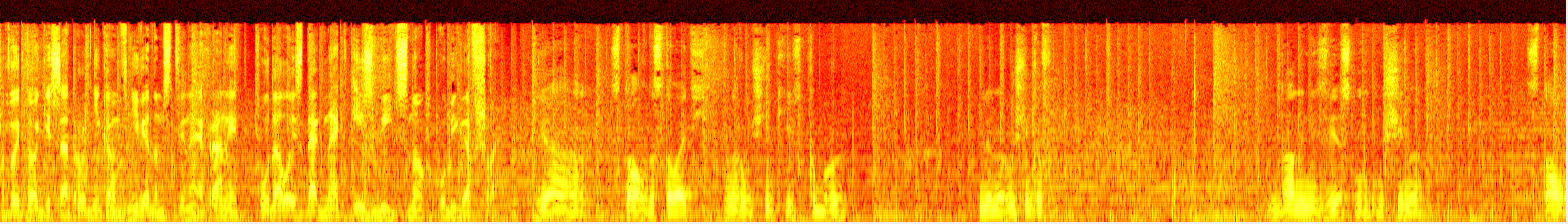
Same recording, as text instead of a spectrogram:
В итоге сотрудникам вневедомственной охраны удалось догнать и сбить с ног убегавшего. Я стал доставать наручники из кобуры для наручников. Данный неизвестный мужчина стал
